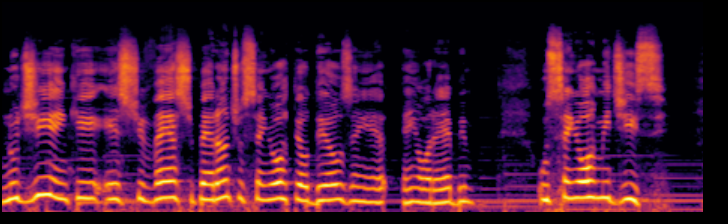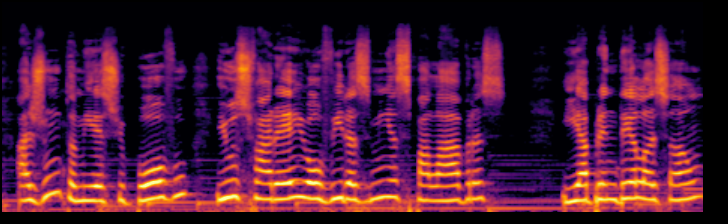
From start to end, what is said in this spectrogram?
No dia em que estiveste perante o Senhor teu Deus em, em Horebe, o Senhor me disse: Ajunta-me este povo e os farei ouvir as minhas palavras e aprendê-las-ão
